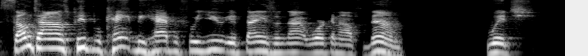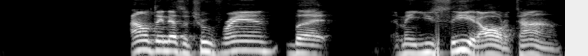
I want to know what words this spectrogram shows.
sometimes people can't be happy for you if things are not working out for them, which I don't think that's a true friend, but I mean, you see it all the time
